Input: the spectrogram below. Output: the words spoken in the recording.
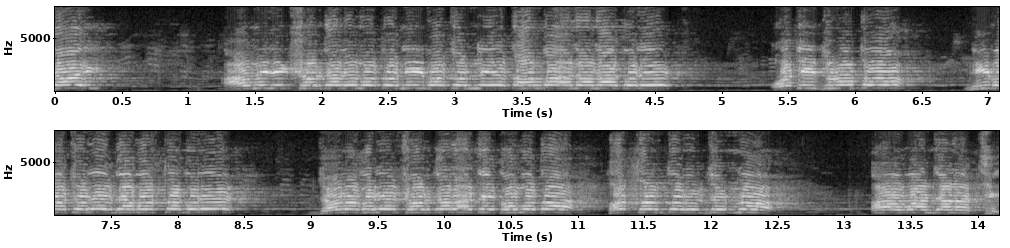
চাই। আওয়ামী লীগ সরকারের মতো নির্বাচন নিয়ে তালবাহানা না করে, অতি দ্রুত নির্বাচনের ব্যবস্থা করে জনগণের সরকার আছে, ক্ষমতা হস্তান্তরের জন্য আহ্বান জানাচ্ছি।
